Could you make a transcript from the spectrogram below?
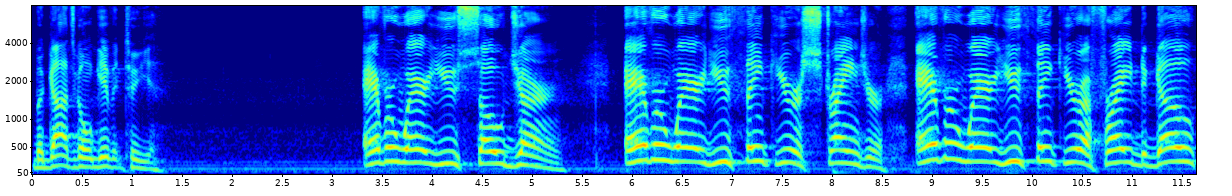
but God's going to give it to you everywhere you sojourn, everywhere you think you're a stranger, everywhere you think you're afraid to go,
